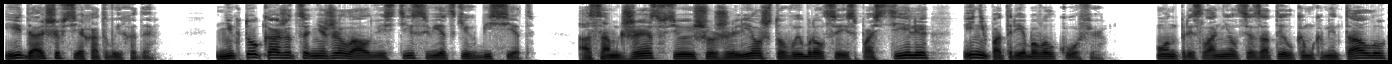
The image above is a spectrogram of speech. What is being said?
и дальше всех от выхода. Никто, кажется, не желал вести светских бесед. А сам Джесс все еще жалел, что выбрался из постели и не потребовал кофе. Он прислонился затылком к металлу,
